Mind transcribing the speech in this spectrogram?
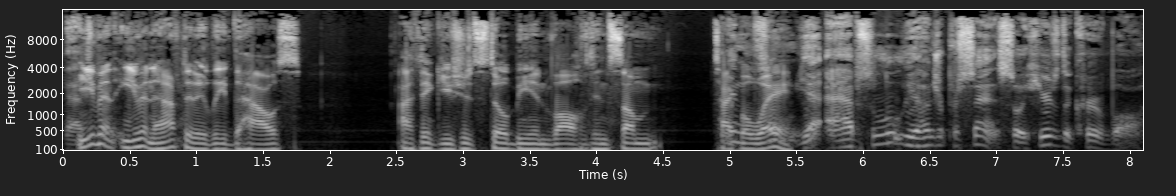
That's even even after they leave the house, I think you should still be involved in some type In of way. some- yeah, absolutely, hundred percent. So here's the curveball.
